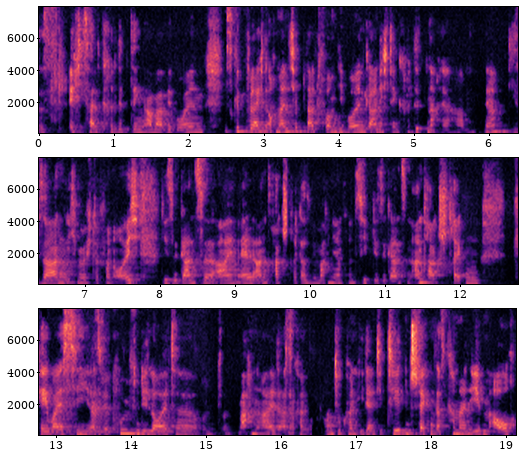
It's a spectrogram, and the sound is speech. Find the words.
das Echtzeitkreditding, aber wir wollen, es gibt vielleicht auch manche Plattformen, die wollen gar nicht den Kredit nachher haben. Ja? Die sagen, ich möchte von euch diese ganze AML-Antragsstrecke, also wir machen ja im Prinzip diese ganzen Antragsstrecken, KYC, also wir prüfen die Leute und, und machen all das, ja. können Konto, können Identitäten checken, das kann man eben auch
